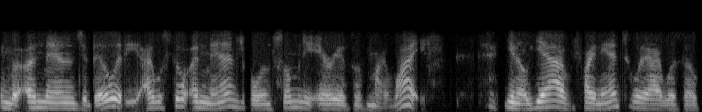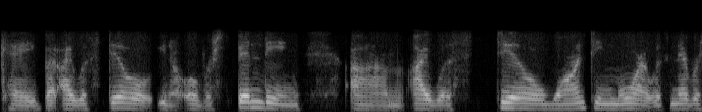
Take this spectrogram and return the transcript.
The unmanageability. I was still unmanageable in so many areas of my life. You know, yeah, financially I was okay, but I was still, you know, overspending. Um, I was still wanting more. I was never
